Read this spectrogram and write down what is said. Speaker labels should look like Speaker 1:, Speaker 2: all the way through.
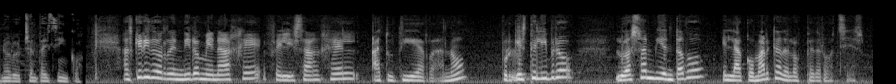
Speaker 1: 906985.
Speaker 2: Has querido rendir homenaje, Feliz Ángel, a tu tierra, ¿no? Porque este libro lo has ambientado en la comarca de los Pedroches.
